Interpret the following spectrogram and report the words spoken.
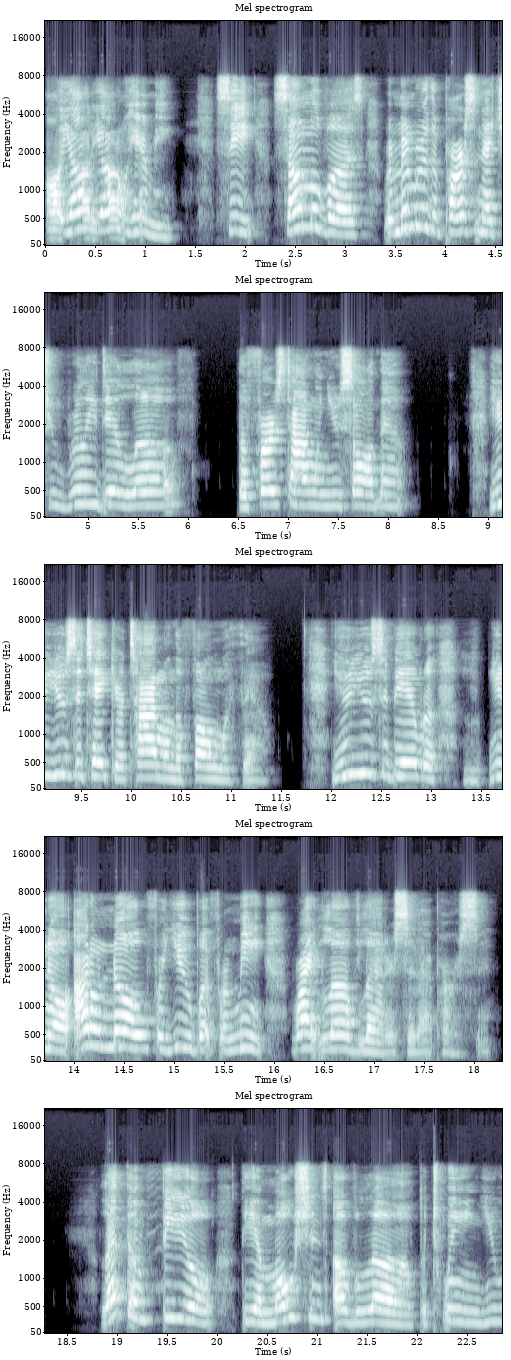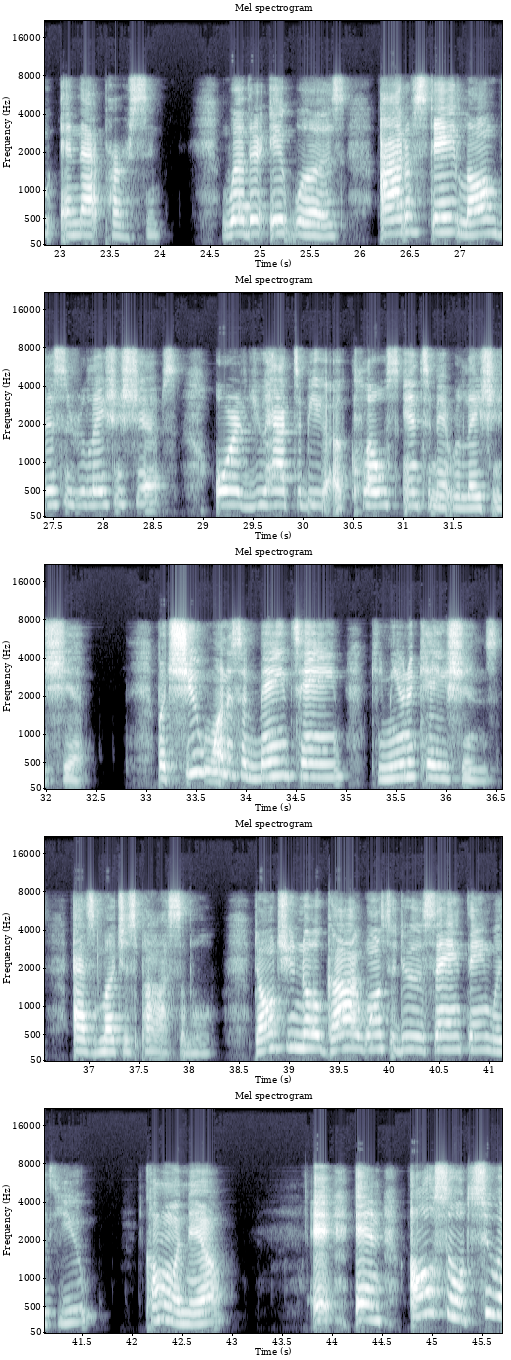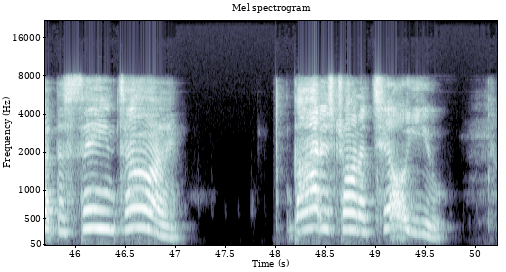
Oh, y'all, y'all don't hear me. See, some of us remember the person that you really did love the first time when you saw them. You used to take your time on the phone with them. You used to be able to, you know, I don't know for you, but for me, write love letters to that person. Let them feel the emotions of love between you and that person. Whether it was out of state, long distance relationships, or you had to be a close, intimate relationship. But you wanted to maintain communications as much as possible. Don't you know God wants to do the same thing with you? Come on now. It, and also, too, at the same time, God is trying to tell you,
